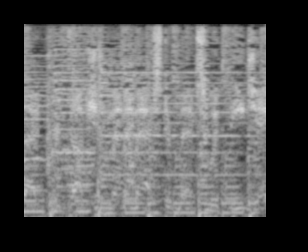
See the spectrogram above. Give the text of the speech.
Suicide Production Master Mix with DJ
